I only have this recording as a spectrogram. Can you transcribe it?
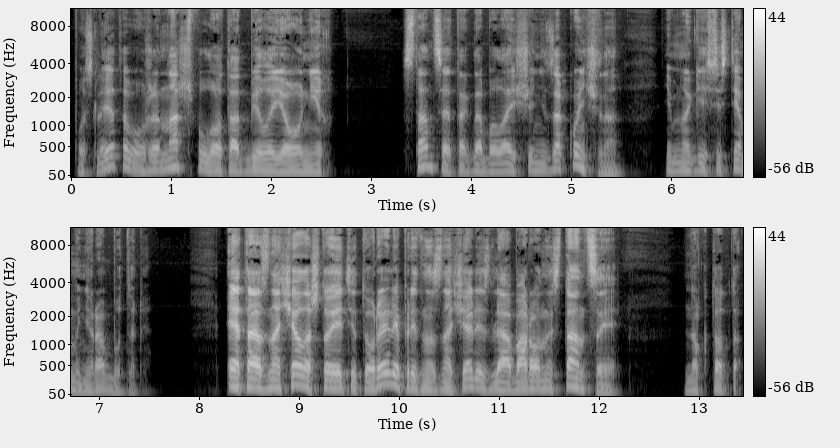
После этого уже наш флот отбил ее у них. Станция тогда была еще не закончена, и многие системы не работали. Это означало, что эти турели предназначались для обороны станции, но кто-то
